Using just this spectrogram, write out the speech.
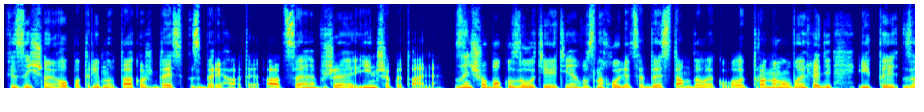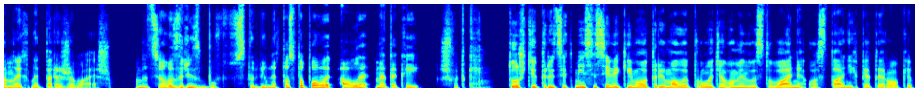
Фізично його потрібно також десь зберігати, а це вже інше питання. З іншого боку, золоті ETF знаходяться десь там далеко в електронному вигляді, і ти за них не переживаєш. До цього зріз був стабільно поступовий, але не такий швидкий. Тож ті 30 місяців, які ми отримали протягом інвестування останніх 5 років,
